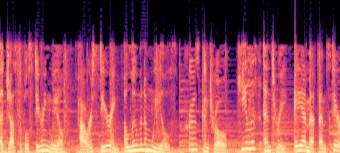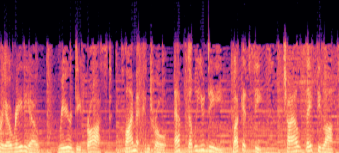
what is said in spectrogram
adjustable steering wheel, power steering, aluminum wheels, cruise control, keyless entry, AM FM stereo radio, rear defrost, climate control, FWD, bucket seats, child safety locks,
